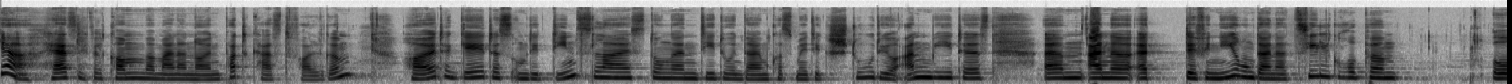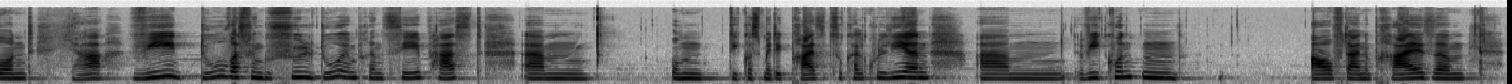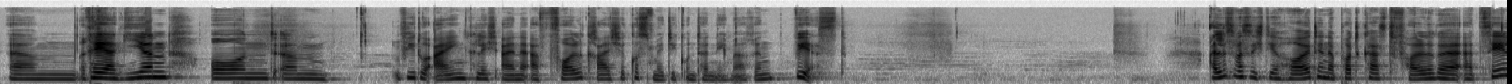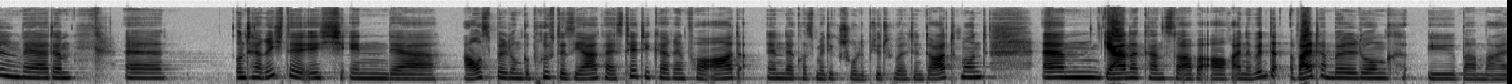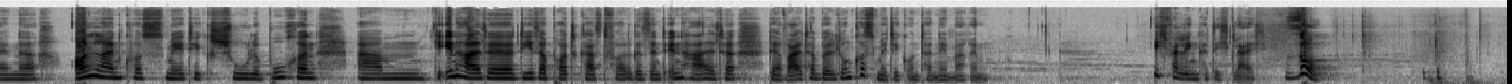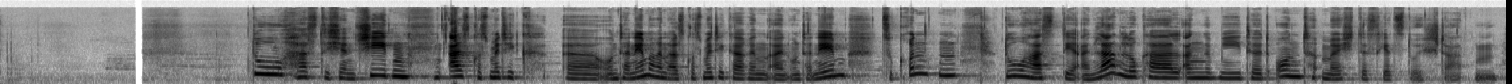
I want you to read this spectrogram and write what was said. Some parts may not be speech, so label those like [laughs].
Ja, herzlich willkommen bei meiner neuen Podcast-Folge. Heute geht es um die Dienstleistungen, die du in deinem Kosmetikstudio anbietest, ähm, eine Definierung deiner Zielgruppe und ja, wie du, was für ein Gefühl du im Prinzip hast, ähm, um die Kosmetikpreise zu kalkulieren, ähm, wie Kunden auf deine Preise ähm, reagieren und ähm, wie du eigentlich eine erfolgreiche Kosmetikunternehmerin wirst. Alles, was ich dir heute in der Podcast-Folge erzählen werde, äh, unterrichte ich in der Ausbildung geprüfte Siaka Ästhetikerin vor Ort in der Kosmetikschule Beauty World in Dortmund. Ähm, gerne kannst du aber auch eine Weiterbildung über meine Online-Kosmetikschule buchen. Ähm, die Inhalte dieser Podcast-Folge sind Inhalte der Weiterbildung Kosmetikunternehmerin. Ich verlinke dich gleich. So, Du hast dich entschieden, als Kosmetikunternehmerin, äh, als Kosmetikerin ein Unternehmen zu gründen. Du hast dir ein Ladenlokal angemietet und möchtest jetzt durchstarten.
